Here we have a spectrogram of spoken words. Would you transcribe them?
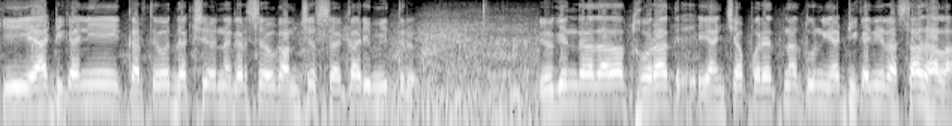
की या ठिकाणी कर्तव्यदक्ष नगरसेवक आमचे सहकारी मित्र योगेंद्रदादा थोरात यांच्या प्रयत्नातून या ठिकाणी रस्ता झाला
